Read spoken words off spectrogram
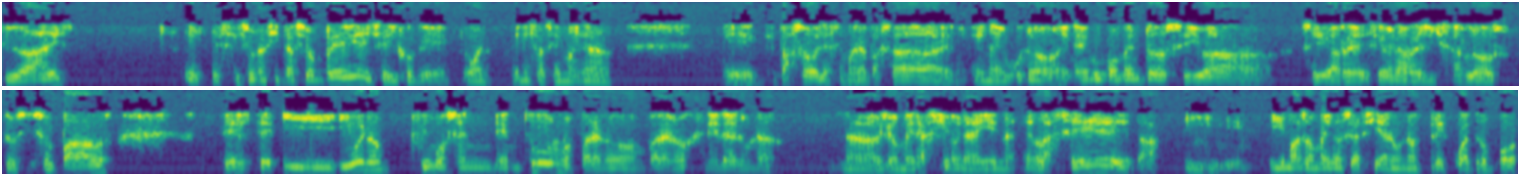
ciudades. Este, se hizo una citación previa y se dijo que, bueno, en esa semana eh, que pasó la semana pasada, en, en, alguno, en algún momento se iba, se iba a re, se iban a realizar los, los hisopados. Este, y, y bueno, fuimos en, en, turnos para no para no generar una, una aglomeración ahí en, en la sede y, y, más o menos se hacían unos 3, 4 por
